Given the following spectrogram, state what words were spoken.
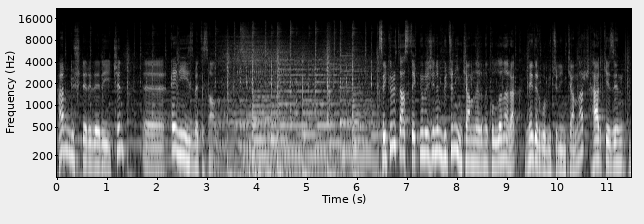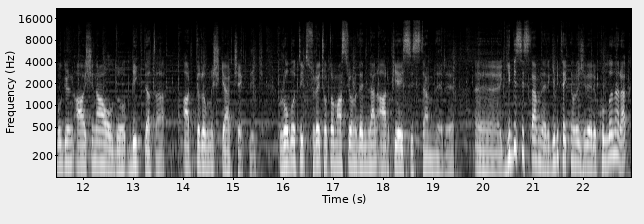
hem müşterileri için en iyi hizmeti sağlamak. Securitas teknolojinin bütün imkanlarını kullanarak nedir bu bütün imkanlar? Herkesin bugün aşina olduğu big data, arttırılmış gerçeklik, robotik süreç otomasyonu denilen RPA sistemleri e, gibi sistemleri, gibi teknolojileri kullanarak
